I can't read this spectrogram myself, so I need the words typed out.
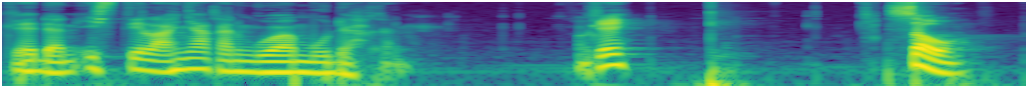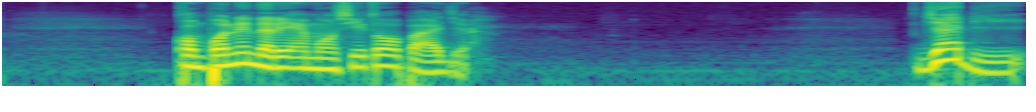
Oke, dan istilahnya akan gue mudahkan. Oke? So, komponen dari emosi itu apa aja? Jadi,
